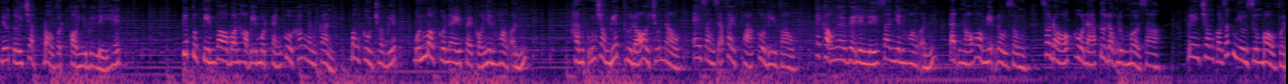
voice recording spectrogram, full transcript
nếu tới chậm bảo vật coi như bị lấy hết. Tiếp tục tiến vào bọn họ bị một cánh cửa khác ngăn cản, băng cửu cho biết muốn mở cửa này phải có nhân hoàng ấn. Hắn cũng chẳng biết thứ đó ở chỗ nào, e rằng sẽ phải phá cửa đi vào. Thạch Hạo nghe vậy liền lấy ra nhân hoàng ấn, đặt nó vào miệng đầu rồng, sau đó cửa đá tự động được mở ra. Bên trong có rất nhiều dương bảo vật.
